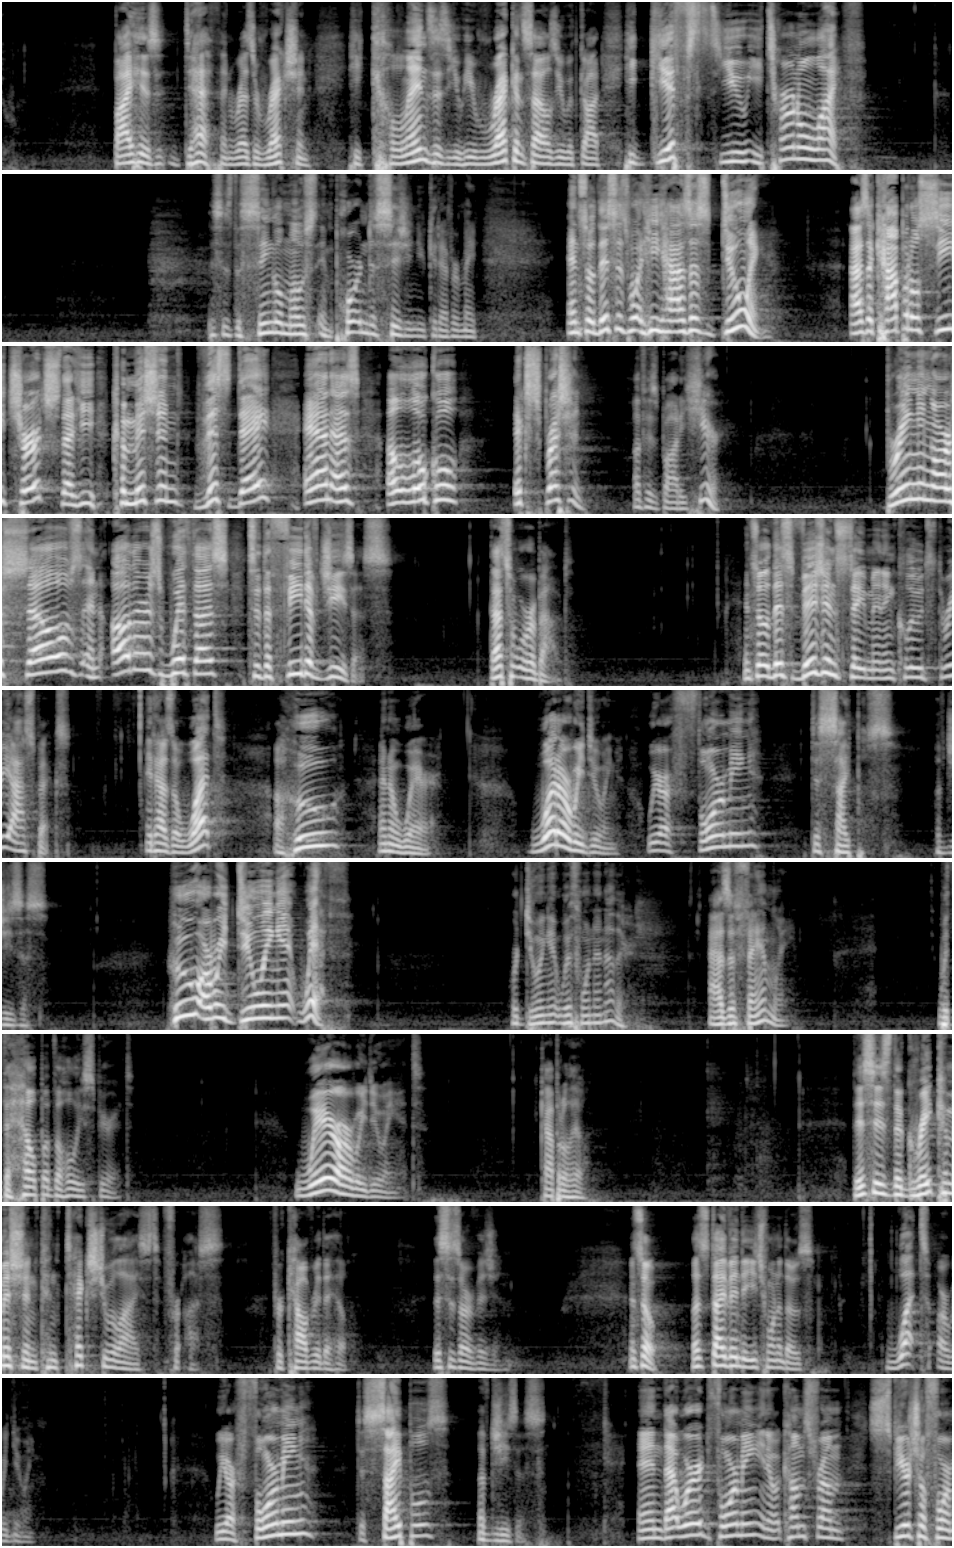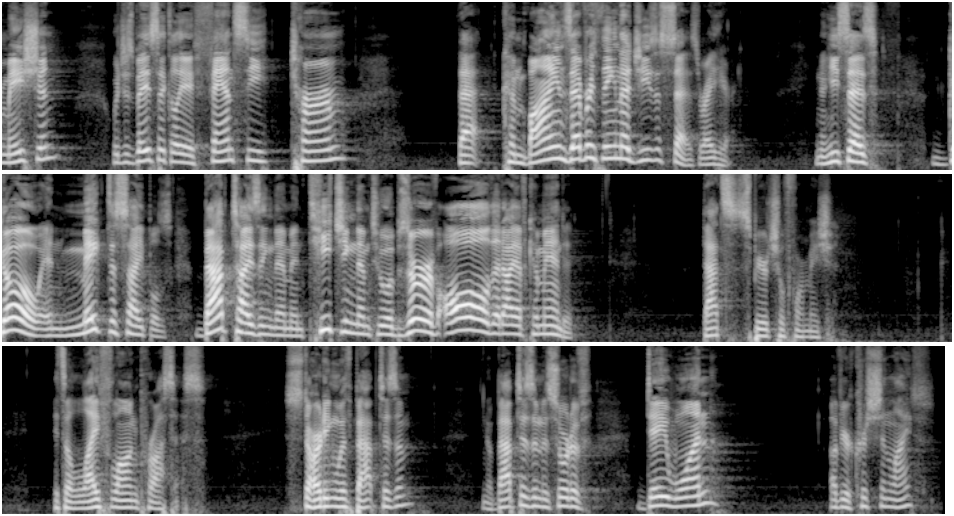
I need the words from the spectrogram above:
By his death and resurrection, he cleanses you, He reconciles you with God, He gifts you eternal life. This is the single most important decision you could ever make. And so, this is what He has us doing as a capital C church that He commissioned this day and as a local expression of His body here. Bringing ourselves and others with us to the feet of Jesus. That's what we're about. And so this vision statement includes three aspects it has a what, a who, and a where. What are we doing? We are forming disciples of Jesus. Who are we doing it with? We're doing it with one another, as a family, with the help of the Holy Spirit. Where are we doing it? Capitol Hill. This is the Great Commission contextualized for us, for Calvary the Hill. This is our vision. And so, let's dive into each one of those. What are we doing? We are forming disciples of Jesus. And that word forming, you know, it comes from spiritual formation, which is basically a fancy term that combines everything that Jesus says right here. You know, he says, Go and make disciples, baptizing them and teaching them to observe all that I have commanded. That's spiritual formation. It's a lifelong process, starting with baptism. You know, baptism is sort of day one of your Christian life.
